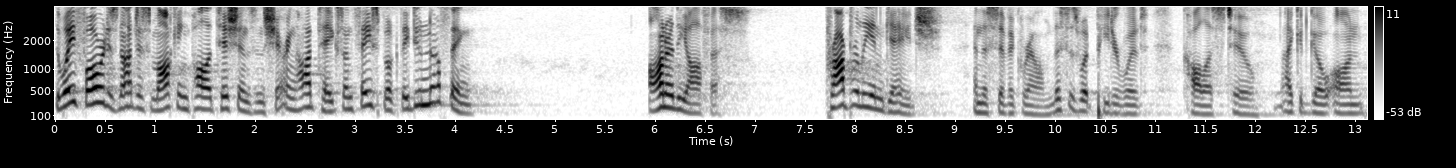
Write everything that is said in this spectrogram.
The way forward is not just mocking politicians and sharing hot takes on Facebook, they do nothing. Honor the office, properly engage in the civic realm. This is what Peter would call us to. I could go on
